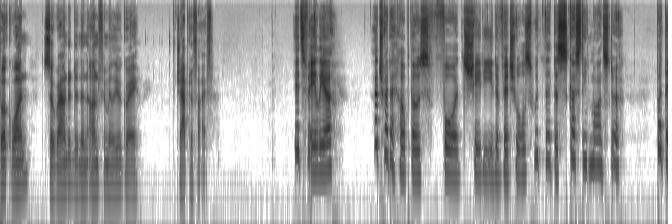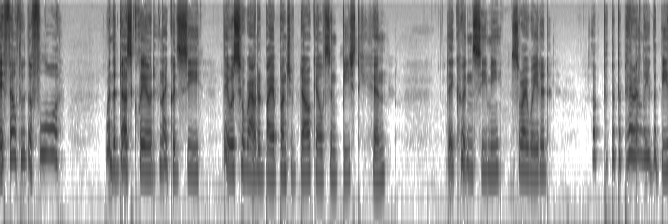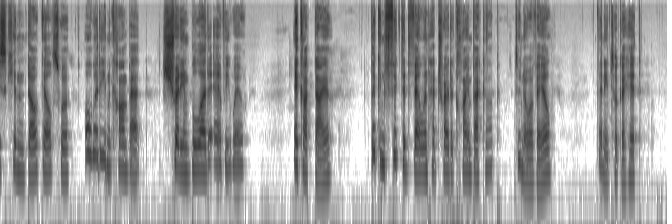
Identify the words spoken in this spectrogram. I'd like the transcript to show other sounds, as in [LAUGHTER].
Book 1 Surrounded in an Unfamiliar Gray. Chapter 5. It's Valia. I tried to help those four shady individuals with the disgusting monster, but they fell through the floor. When the dust cleared and I could see, they were surrounded by a bunch of dark elves and beastkin. They couldn't see me, so I waited. Apparently, the beastkin and dark elves were already in combat, shredding blood everywhere. It got dire. The convicted felon had tried to climb back up, to no avail. Then he took a hit,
